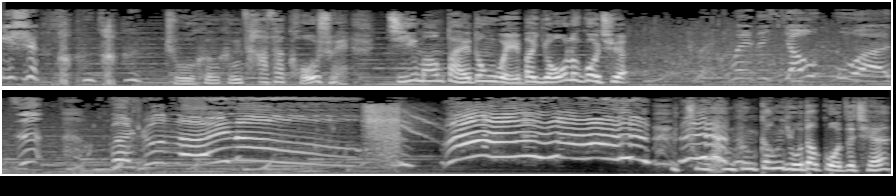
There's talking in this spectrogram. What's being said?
一试。猪哼哼擦擦口水，急忙摆动尾巴游了过去。美味的小果子，本猪来喽！猪哼哼刚游到果子前，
